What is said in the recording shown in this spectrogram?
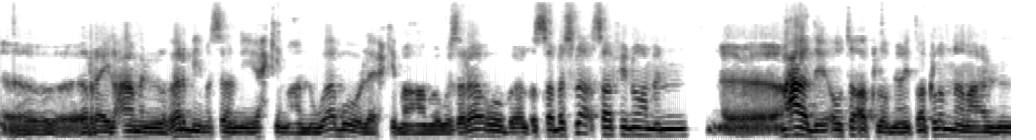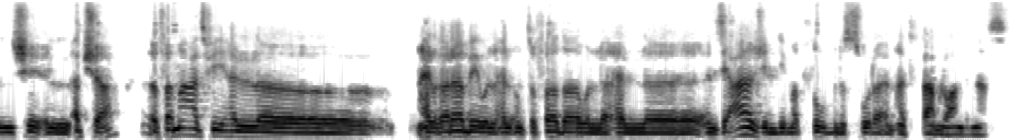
آه، الرأي العام الغربي مثلا يحكي مع نوابه ولا يحكي مع وزرائه بهالقصة. بس لا صار في نوع من آه، عادة أو تأقلم. يعني تأقلمنا مع الشيء الأبشع. فما عاد في هال هالغرابة ولا هالانتفاضة ولا هالانزعاج اللي مطلوب من الصورة إنها تعمله عند الناس؟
